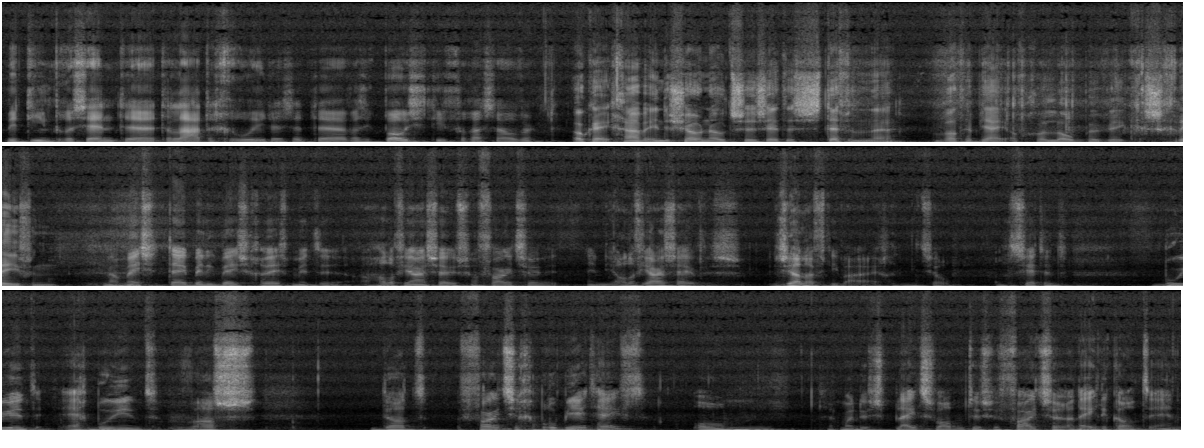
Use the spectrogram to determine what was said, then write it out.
met 10% eh, te laten groeien. Dus daar was ik positief verrast over. Oké, gaan we in de show notes eh, zetten. Steffen, eh, wat heb jij afgelopen week geschreven? Nou, de meeste tijd ben ik bezig geweest met de halfjaarcijfers van Pfizer. En die halfjaarcijfers zelf, die waren eigenlijk niet zo ontzettend boeiend. Echt boeiend was dat Pfizer geprobeerd heeft om maar, de splijtswam tussen Pfizer aan de ene kant en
